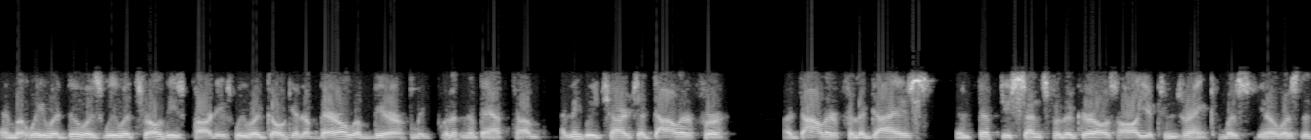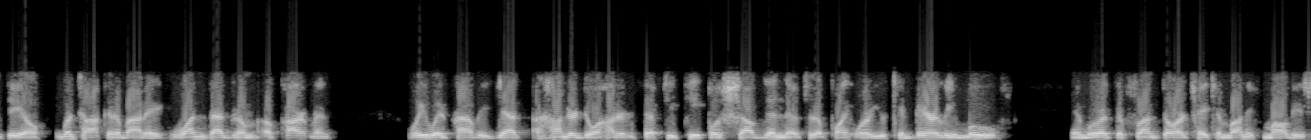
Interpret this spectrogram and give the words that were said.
And what we would do is we would throw these parties. We would go get a barrel of beer. We'd put it in the bathtub. I think we charged a dollar for a dollar for the guys and 50 cents for the girls. All you can drink was, you know, was the deal. We're talking about a one bedroom apartment. We would probably get 100 to 150 people shoved in there to the point where you can barely move. And we're at the front door taking money from all these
